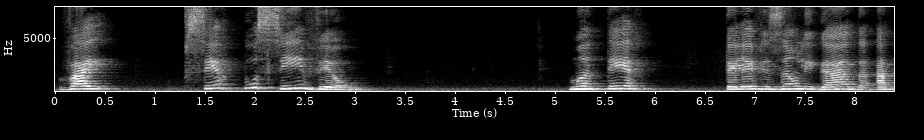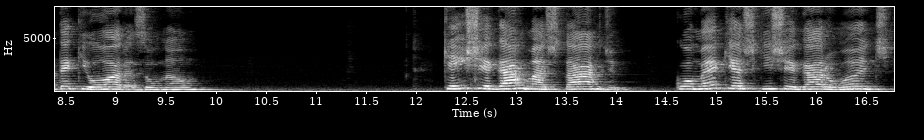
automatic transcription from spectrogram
vai ser possível manter televisão ligada até que horas ou não. Quem chegar mais tarde, como é que as que chegaram antes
